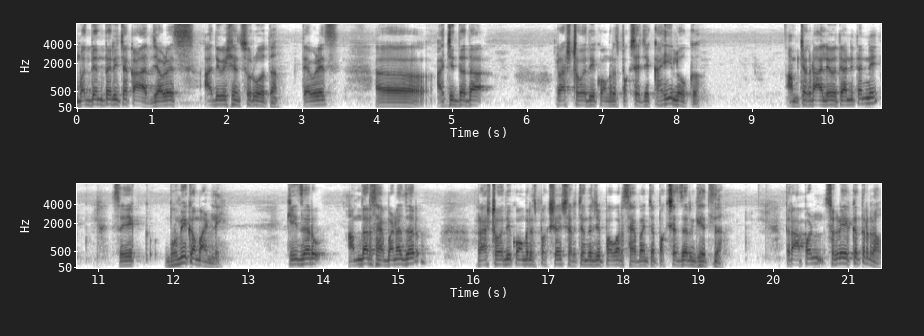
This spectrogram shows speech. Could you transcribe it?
मध्यंतरीच्या काळात ज्यावेळेस अधिवेशन सुरू होतं त्यावेळेस अजितदादा राष्ट्रवादी काँग्रेस पक्षाचे काही लोक आमच्याकडे आले होते आणि त्यांनी एक भूमिका मांडली की जर आमदार साहेबांना जर राष्ट्रवादी काँग्रेस पक्ष शरदचंद्रजी पवार साहेबांच्या पक्षात जर घेतलं तर आपण सगळे एकत्र राहू.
